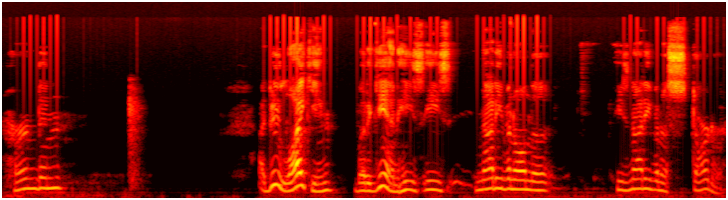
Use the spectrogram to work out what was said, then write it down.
Herndon. I do like him, but again, he's he's not even on the he's not even a starter.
